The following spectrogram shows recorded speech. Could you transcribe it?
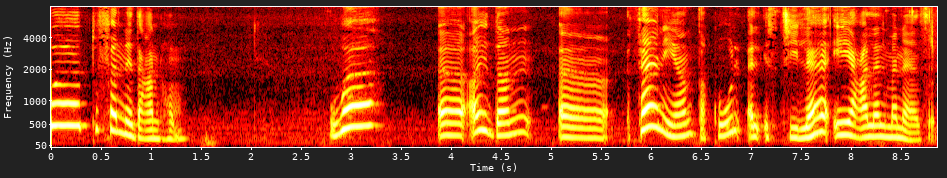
وتفند عنهم. وأيضا آه، ثانيا تقول الاستيلاء على المنازل.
